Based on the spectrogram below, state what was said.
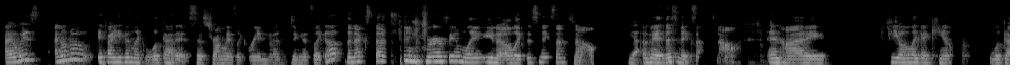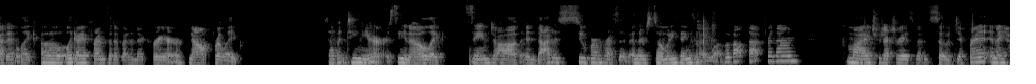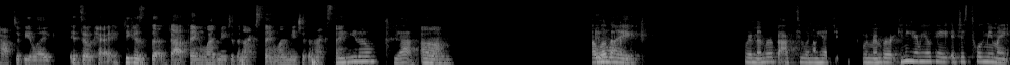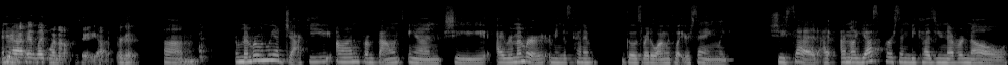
I always I don't know if I even like look at it so strongly as like reinventing. It's like, oh, the next best thing for our family, you know, like this makes sense now. Yeah. Okay, this makes sense now. And I feel like I can't look at it like, oh, like I have friends that have been in their career now for like 17 years, you know, like same job. And that is super impressive. And there's so many things that I love about that for them. My trajectory has been so different. And I have to be like, it's okay because that that thing led me to the next thing, led me to the next thing, you know? Yeah. Um I love like remember back to when we had remember can you hear me okay? It just told me my internet. Yeah, it like went up. Okay, yeah, we're good. Um remember when we had Jackie on from Fount and she, I remember, I mean, this kind of goes right along with what you're saying. Like she said, I, I'm a yes person because you never know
